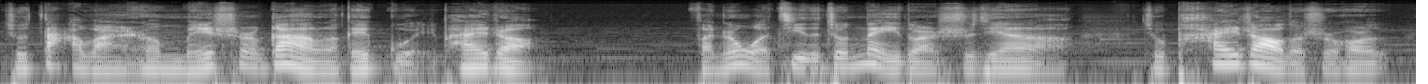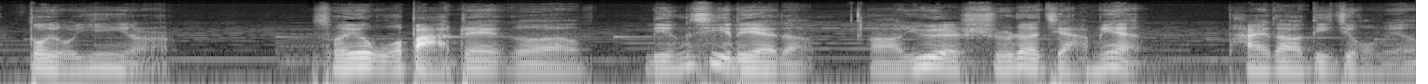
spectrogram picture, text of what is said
就大晚上没事干了给鬼拍照，反正我记得就那一段时间啊，就拍照的时候都有阴影，所以我把这个零系列的啊月食的假面排到第九名，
